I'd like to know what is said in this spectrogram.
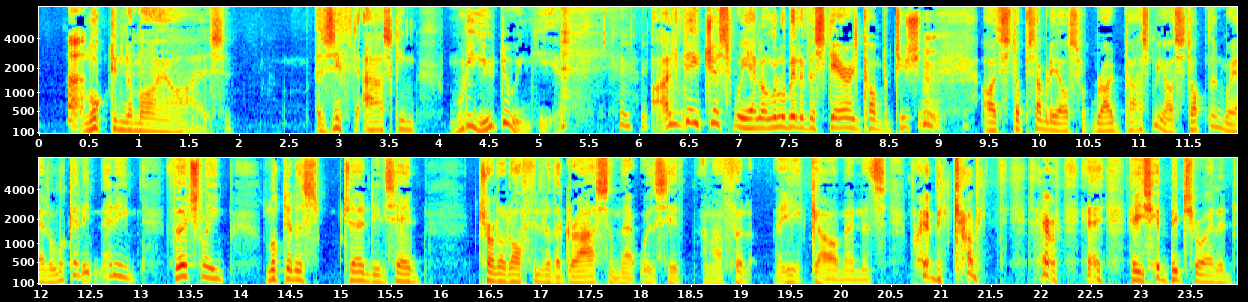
looked into my eyes, as if asking, "What are you doing here?" I, just we had a little bit of a staring competition. I stopped somebody else rode past me. I stopped them. We had a look at him, and he virtually looked at us, turned his head, trotted off into the grass, and that was it. And I thought, there you go. I mean, it's we're becoming. He's habituated.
